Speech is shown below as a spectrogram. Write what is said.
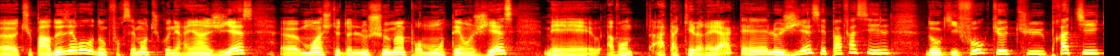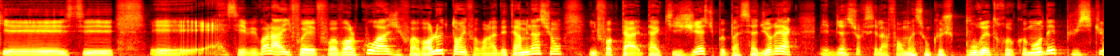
euh, tu pars de zéro. Donc, forcément, tu connais rien à JS. Euh, moi, je te donne le chemin pour monter en JS. Mais avant d'attaquer le React, eh, le JS, c'est pas facile. Donc, il faut que tu pratiques. Et c'est, et c'est, voilà, il faut, il faut avoir le courage, il faut avoir le temps, il faut avoir la détermination. Une fois que tu as, acquis le JS, tu peux passer à du React. Mais bien sûr que c'est la formation que je pourrais te recommander puisque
